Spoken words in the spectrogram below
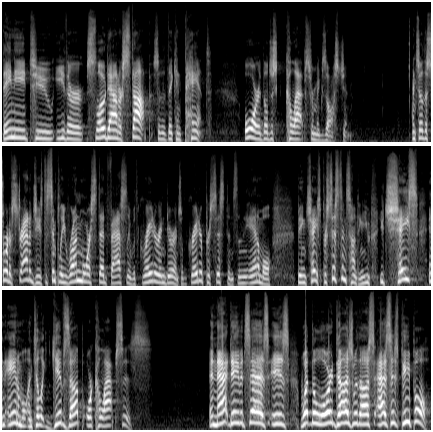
they need to either slow down or stop so that they can pant, or they'll just collapse from exhaustion. And so, the sort of strategy is to simply run more steadfastly with greater endurance, with greater persistence than the animal being chased. Persistence hunting, you, you chase an animal until it gives up or collapses. And that, David says, is what the Lord does with us as his people.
